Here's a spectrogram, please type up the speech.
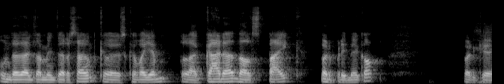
un detall també interessant, que és que veiem la cara del Spike per primer cop, perquè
